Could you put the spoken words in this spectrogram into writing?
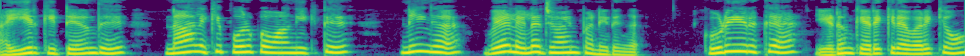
ஐயர்கிட்ட இருந்து நாளைக்கு பொறுப்பை வாங்கிக்கிட்டு நீங்கள் வேலையில் ஜாயின் பண்ணிடுங்க. குடியிருக்க இடம் கிடைக்கிற வரைக்கும்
